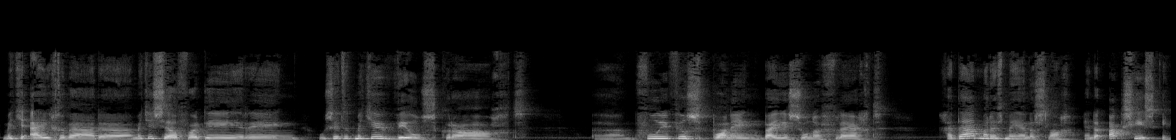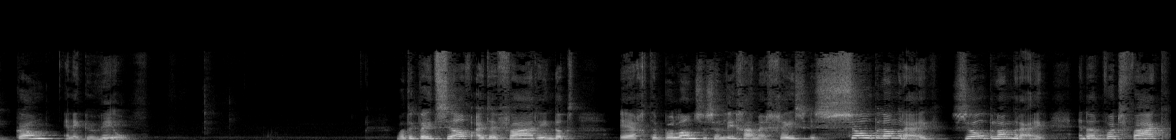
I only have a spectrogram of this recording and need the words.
met je eigenwaarde, met je zelfwaardering? Hoe zit het met je wilskracht? Um, voel je veel spanning bij je zonnevlecht? Ga daar maar eens mee aan de slag. En de actie is: ik kan en ik wil. Want ik weet zelf uit ervaring dat echt de balans tussen lichaam en geest is zo belangrijk. Zo belangrijk. En dat wordt vaak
